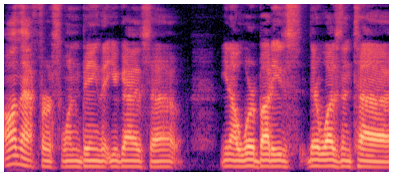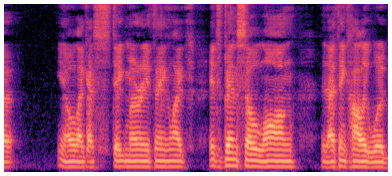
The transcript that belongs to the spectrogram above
on that first one, being that you guys, uh, you know, were buddies. There wasn't, uh, you know, like a stigma or anything. Like it's been so long that I think Hollywood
